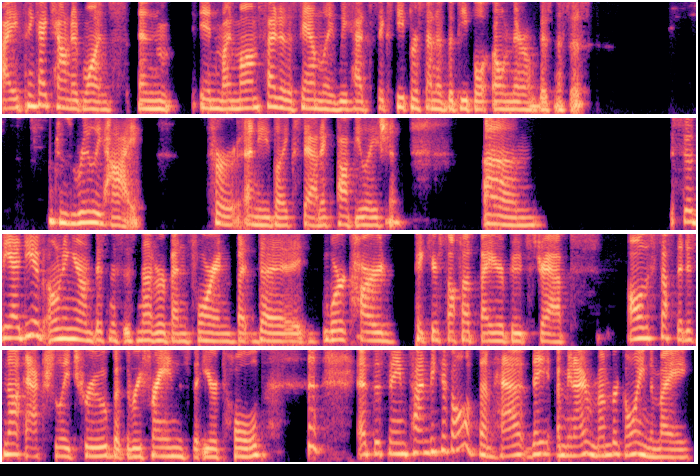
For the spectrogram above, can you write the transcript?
I think I counted once, and in my mom's side of the family, we had 60% of the people own their own businesses, which is really high for any like static population. Um, so the idea of owning your own business has never been foreign, but the work hard, pick yourself up by your bootstraps, all the stuff that is not actually true, but the refrains that you're told at the same time, because all of them had, they, I mean, I remember going to my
